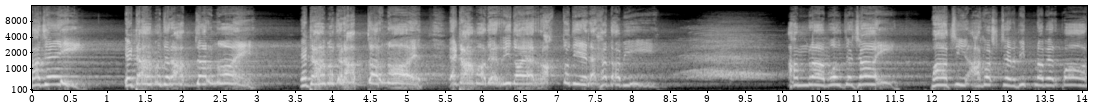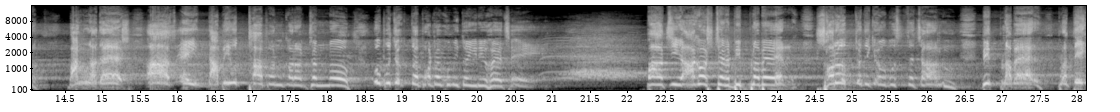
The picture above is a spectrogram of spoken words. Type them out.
কাজেই এটা আমাদের আবদার নয়। এটা আমাদের আবদার নয়। এটা আমাদের হৃদয়ের রক্ত দিয়ে লেখা দাবি। আমরা বলতে চাই, পাঁচই আগস্টের বিপ্লবের পর বাংলাদেশ আজ এই দাবি উত্থাপন করার জন্য উপযুক্ত পটভূমি তৈরি হয়েছে। পাঁচই আগস্টের বিপ্লবের স্বরূপ যদি কেউ বুঝতে চান, বিপ্লবের প্রতীক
